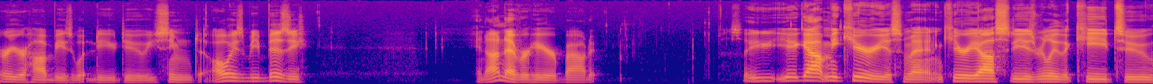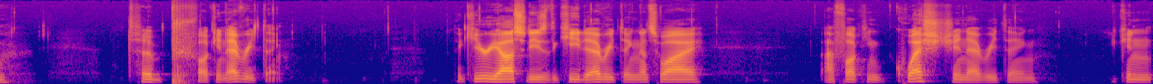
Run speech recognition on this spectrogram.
are your hobbies? What do you do? You seem to always be busy, and I never hear about it. So you, you got me curious, man. And curiosity is really the key to to fucking everything. The curiosity is the key to everything. That's why I fucking question everything. You can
